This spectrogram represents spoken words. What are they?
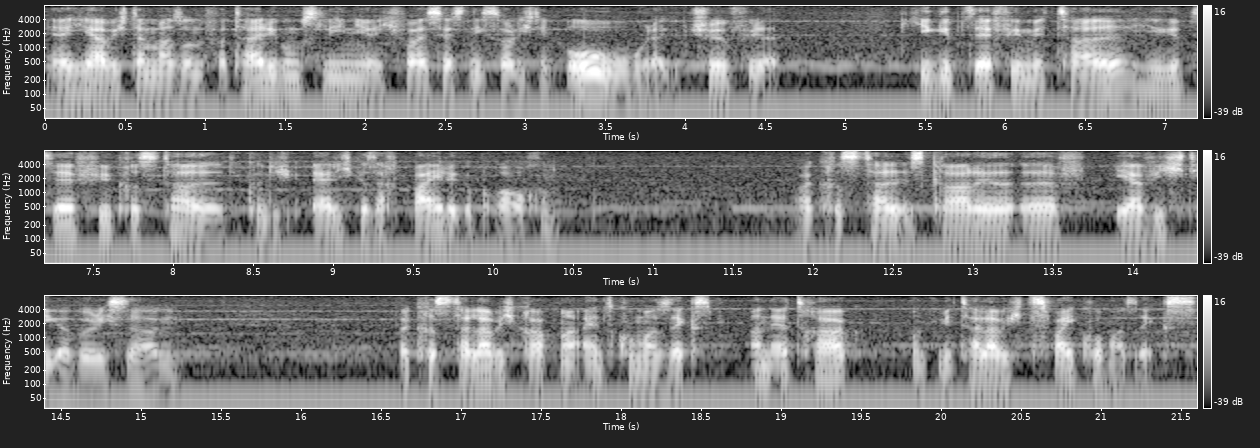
Ja, hier habe ich dann mal so eine Verteidigungslinie. Ich weiß jetzt nicht, soll ich den... Oh, da gibt schön viel... Hier gibt sehr viel Metall, hier gibt sehr viel Kristall. Die könnte ich ehrlich gesagt beide gebrauchen. Aber Kristall ist gerade äh, eher wichtiger, würde ich sagen. Bei Kristall habe ich gerade mal 1,6 an Ertrag und Metall habe ich 2,6.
